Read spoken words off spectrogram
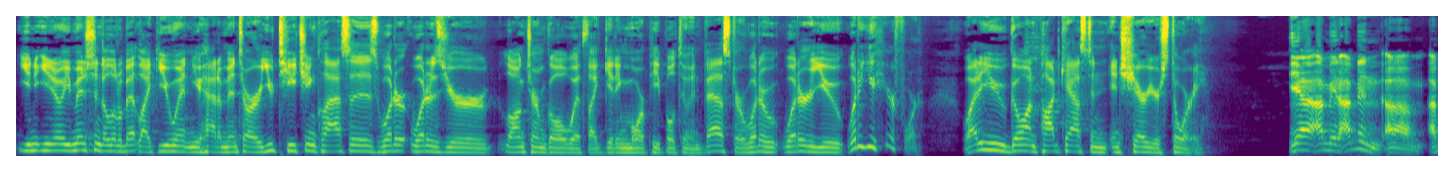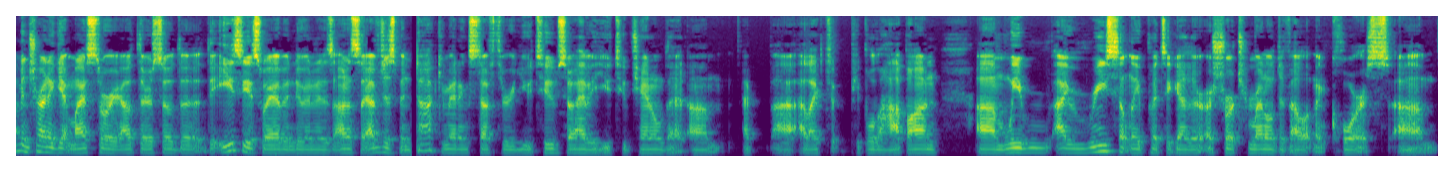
you you know you mentioned a little bit like you went and you had a mentor are you teaching classes what are what is your long-term goal with like getting more people to invest or what are what are you what are you here for why do you go on podcast and, and share your story yeah, I mean, I've been um, I've been trying to get my story out there. So the the easiest way I've been doing it is honestly, I've just been documenting stuff through YouTube. So I have a YouTube channel that um, I, I like to people to hop on. Um, we I recently put together a short term rental development course. Um,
